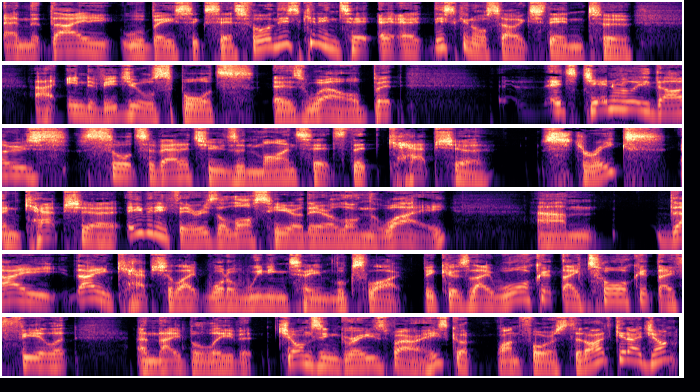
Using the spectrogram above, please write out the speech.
and that they will be successful. And this can uh, uh, this can also extend to uh, individual sports as well. But it's generally those sorts of attitudes and mindsets that capture streaks and capture, even if there is a loss here or there along the way, um, they they encapsulate what a winning team looks like because they walk it, they talk it, they feel it, and they believe it. John's in Greensborough. He's got one for us tonight. G'day, John.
